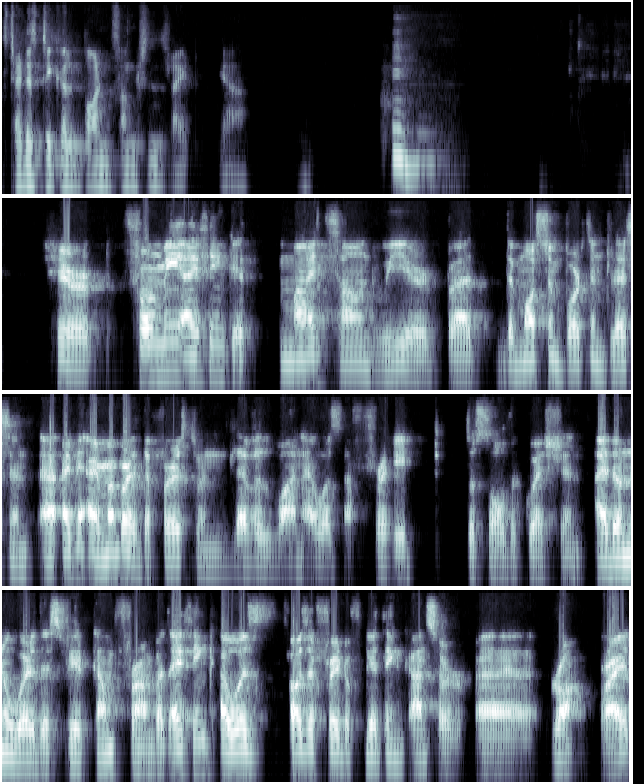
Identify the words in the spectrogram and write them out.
statistical bond functions, right? Yeah. Mm-hmm. Sure. For me, I think it might sound weird, but the most important lesson, I, I remember the first one, level one, I was afraid to solve the question. I don't know where this fear come from, but I think I was I was afraid of getting answer uh, wrong, right?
